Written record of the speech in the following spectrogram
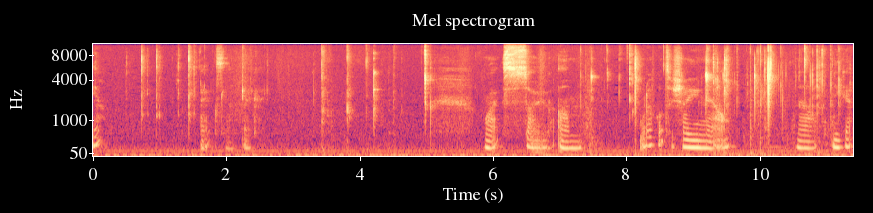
Yeah. Excellent. Okay. Right. So, um, what I've got to show you now. Now you get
